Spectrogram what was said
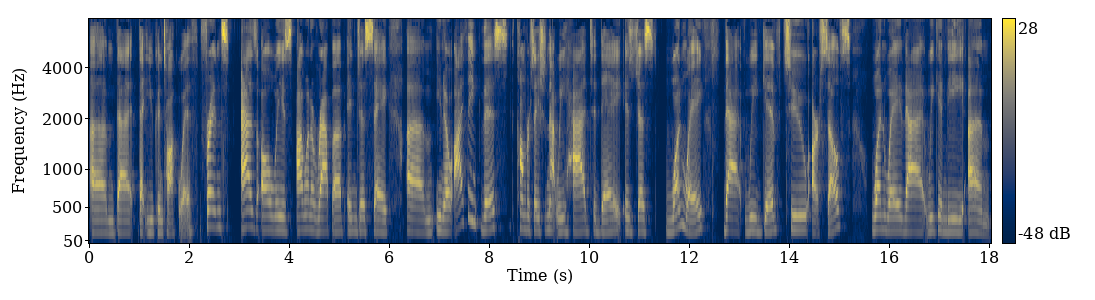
um, that that you can talk with. Friends, as always, I want to wrap up and just say, um, you know, I think this conversation that we had today is just one way that we give to ourselves one way that we can be um,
